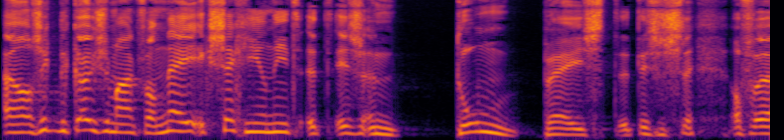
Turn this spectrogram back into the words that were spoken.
En als ik de keuze maak van... nee, ik zeg hier niet... het is een dom beest. Het is een... Of eh,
